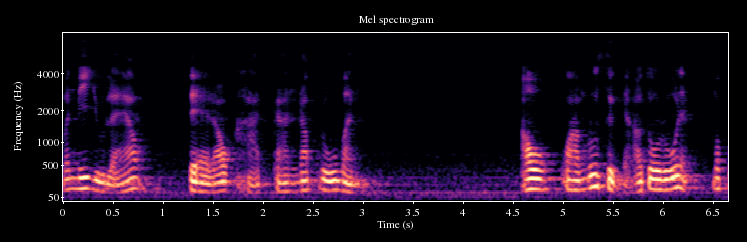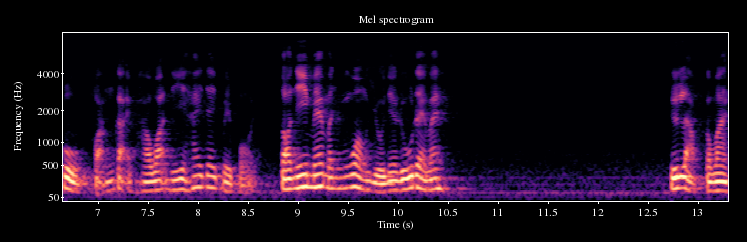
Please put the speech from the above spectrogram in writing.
มันมีอยู่แล้ว แต่เราขาดการรับรู้มัน เอาความรู้สึกเนี่ยเอาตัวรู้เนี่ยมาปลูกฝังกับภาวะนี้ให้ได้บ่อยๆ ตอนนี้แม้มันง่วงอยู่เนี่ยรู้ได้ไหมหรือหลับกับมัน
